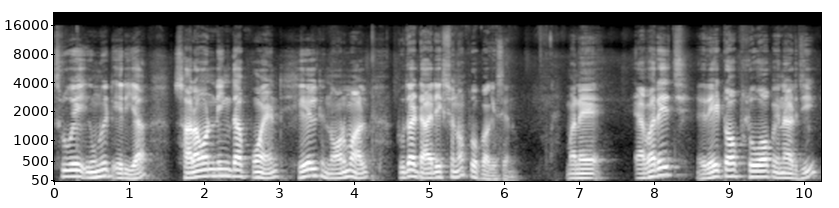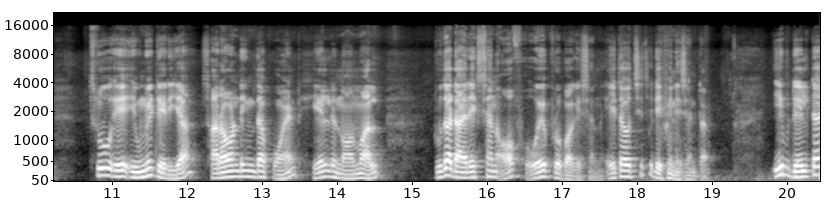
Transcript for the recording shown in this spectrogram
through a unit area surrounding the point held normal to the direction of propagation মানে average rate of flow of energy through a unit area surrounding the point held normal to the direction of wave propagation এটা হচ্ছে যে ডেফিনেশনটা if delta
